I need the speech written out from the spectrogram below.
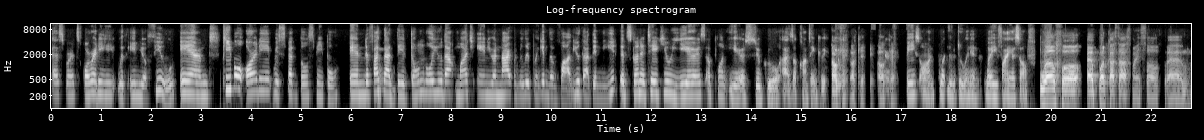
experts already within your field and people already respect those people and the fact that they don't know you that much and you're not really bringing the value that they need it's going to take you years upon years to grow as a content creator. Okay okay okay. Based on what you're doing and where you find yourself. Well for a podcaster as myself um,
